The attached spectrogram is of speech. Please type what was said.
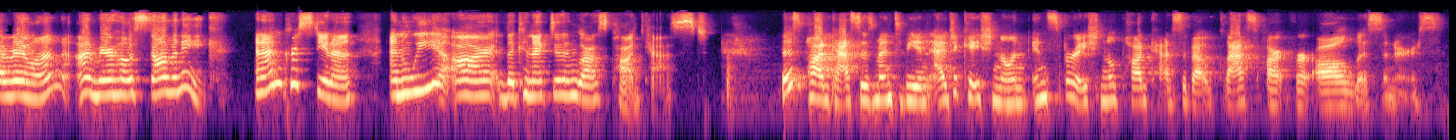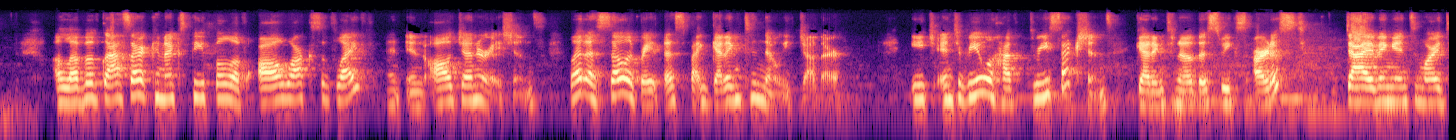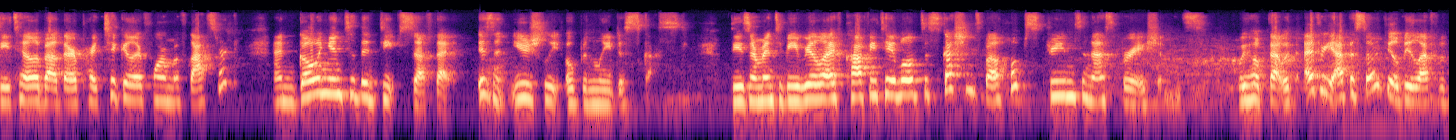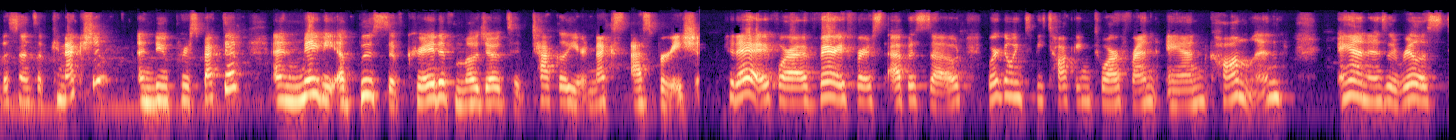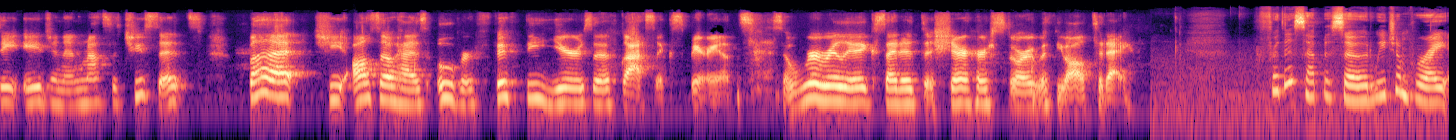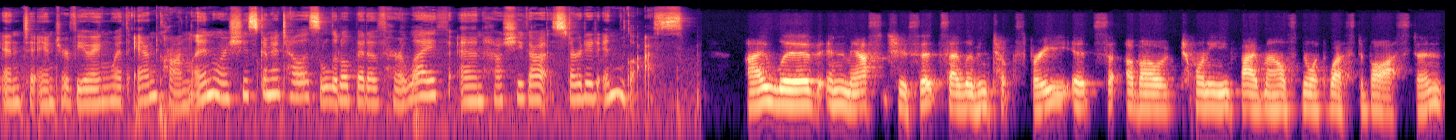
everyone. I'm your host, Dominique. And I'm Christina, and we are the Connected in Glass podcast. This podcast is meant to be an educational and inspirational podcast about glass art for all listeners. A love of glass art connects people of all walks of life and in all generations. Let us celebrate this by getting to know each other. Each interview will have three sections getting to know this week's artist, diving into more detail about their particular form of glasswork, and going into the deep stuff that isn't usually openly discussed. These are meant to be real life coffee table discussions about hopes, dreams, and aspirations. We hope that with every episode, you'll be left with a sense of connection, a new perspective, and maybe a boost of creative mojo to tackle your next aspiration. Today, for our very first episode, we're going to be talking to our friend Ann Conlin. Ann is a real estate agent in Massachusetts, but she also has over 50 years of glass experience. So we're really excited to share her story with you all today. For this episode, we jump right into interviewing with Ann Conlin, where she's going to tell us a little bit of her life and how she got started in glass. I live in Massachusetts. I live in Tewksbury. It's about 25 miles northwest of Boston,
